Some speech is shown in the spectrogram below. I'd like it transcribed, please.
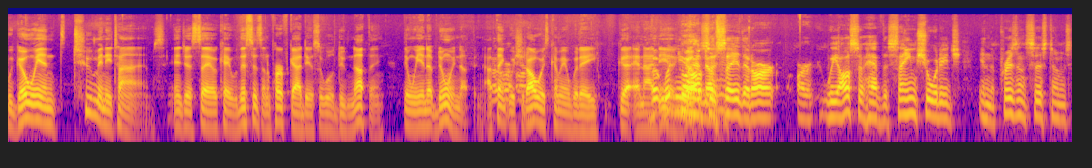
we go in too many times and just say, okay, well, this isn't a perfect idea, so we'll do nothing, then we end up doing nothing. I think we should always come in with a good, an But wouldn't you also Nelson. say that our, our, we also have the same shortage in the prison systems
